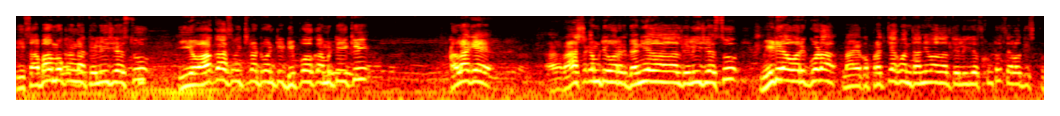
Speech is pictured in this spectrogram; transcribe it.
ఈ సభాముఖంగా తెలియజేస్తూ ఈ అవకాశం ఇచ్చినటువంటి డిపో కమిటీకి అలాగే రాష్ట్ర కమిటీ వారికి ధన్యవాదాలు తెలియజేస్తూ మీడియా వారికి కూడా నా యొక్క ప్రత్యేకమైన ధన్యవాదాలు తెలియజేసుకుంటూ సెలవు తీసుకుంటాను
